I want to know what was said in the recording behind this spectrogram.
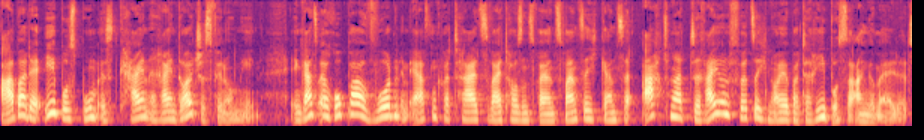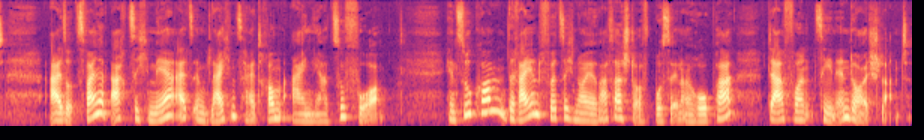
Aber der E-Bus-Boom ist kein rein deutsches Phänomen. In ganz Europa wurden im ersten Quartal 2022 ganze 843 neue Batteriebusse angemeldet, also 280 mehr als im gleichen Zeitraum ein Jahr zuvor. Hinzu kommen 43 neue Wasserstoffbusse in Europa, davon 10 in Deutschland.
